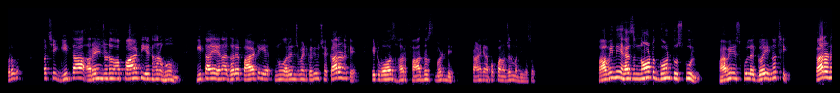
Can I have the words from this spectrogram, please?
બરોબર? પછી Geeta arranged a party at her home ગીતાએ એના ઘરે પાર્ટીનું અરેન્જમેન્ટ કર્યું છે. કારણ કે it was her father's birthday કારણ કે એના પપ્પાનો જન્મદિવસ હતો. Bhavini has not gone to school Bhavini સ્કૂલે ગઈ નથી. કારણ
